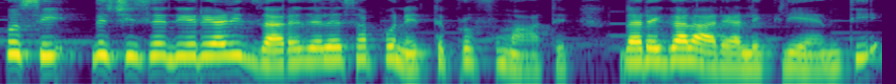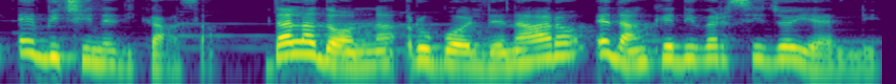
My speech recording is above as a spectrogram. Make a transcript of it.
Così decise di realizzare delle saponette profumate da regalare alle clienti e vicine di casa. Dalla donna rubò il denaro ed anche diversi gioielli.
